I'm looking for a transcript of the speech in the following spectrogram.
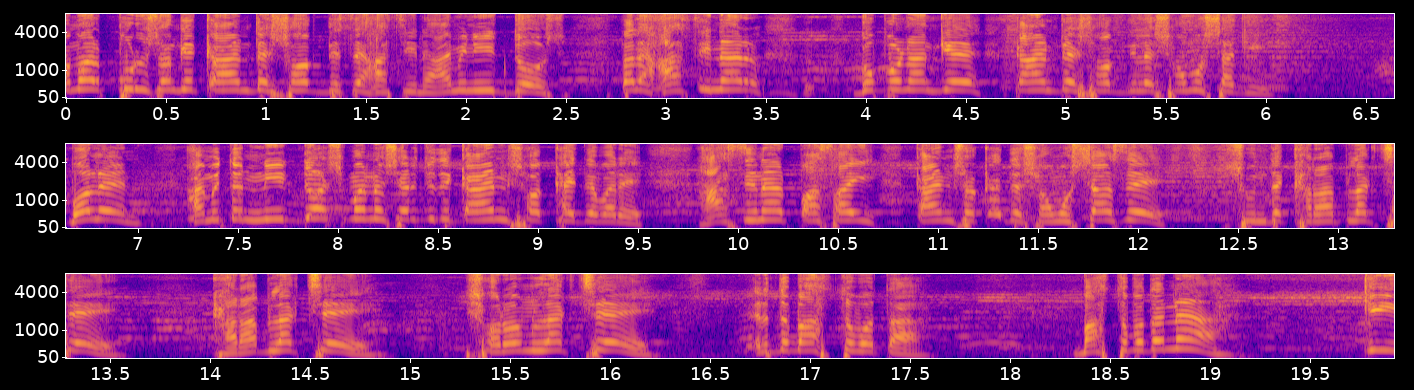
আমার পুরুষকে কারেন্টের শখ দিছে হাসিনা, আমি নির্দোষ। তাহলে হাসিনার গোপনাঙ্গে কারেন্টের শখ দিলে সমস্যা কি? বলেন, আমি তো নির্দোষ মানুষের যদি কারেন্ট শখ খাইতে পারে, হাসিনার পাশাই কারেন্ট শখ খাইতে সমস্যা আছে? শুনতে খারাপ লাগছে? খারাপ লাগছে? সরম লাগছে? এটা তো বাস্তবতা। বাস্তবতা না? কি?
